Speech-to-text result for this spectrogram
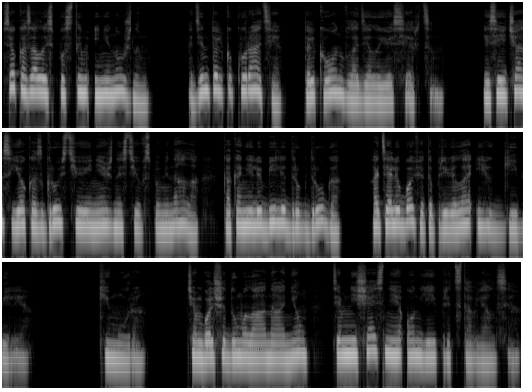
Все казалось пустым и ненужным. Один только Курати, только он владел ее сердцем. И сейчас Йока с грустью и нежностью вспоминала, как они любили друг друга, хотя любовь эта привела их к гибели. Кимура. Чем больше думала она о нем, тем несчастнее он ей представлялся.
